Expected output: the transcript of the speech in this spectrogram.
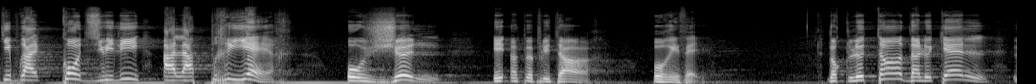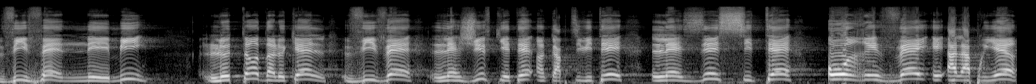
qui pourra conduire à la prière, au jeûne et un peu plus tard au réveil. Donc le temps dans lequel vivait Néhémie, le temps dans lequel vivaient les Juifs qui étaient en captivité, les incitait au réveil et à la prière.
